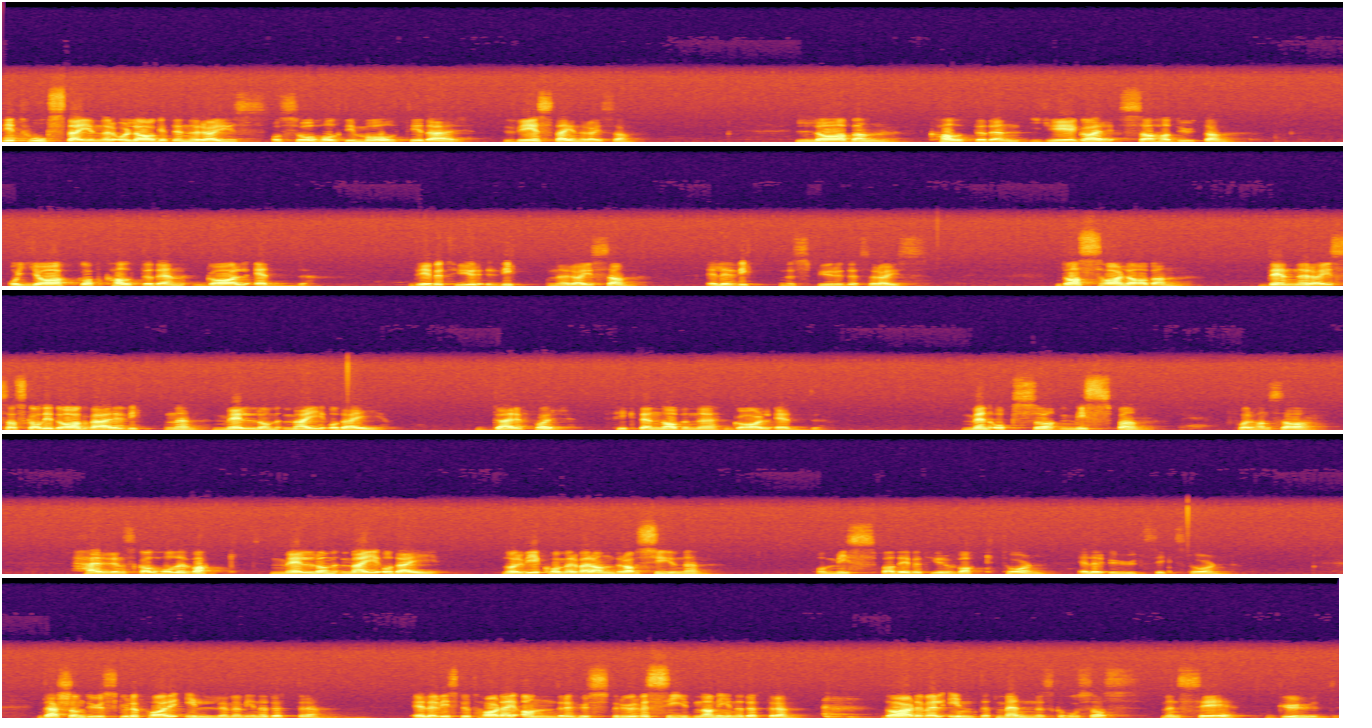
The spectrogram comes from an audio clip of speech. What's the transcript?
De tok steiner og laget en røys, og så holdt de måltid der, ved steinrøysa. Laban kalte den Jegar Sahadutan. Og Jakob kalte den Gal-Ed. Det betyr vitnerøysa, eller vitnesbyrdets røys. Da sa Laban, denne røysa skal i dag være vitne mellom meg og deg. Derfor fikk den navnet Gal-Ed. Men også Mispa, for han sa, Herren skal holde vakt mellom meg og deg når vi kommer hverandre av syne. Og mispa, det betyr vakttårn eller utsiktstårn. Dersom du skulle fare ille med mine døtre, eller hvis du tar deg andre hustruer ved siden av mine døtre, da er det vel intet menneske hos oss, men se, Gud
